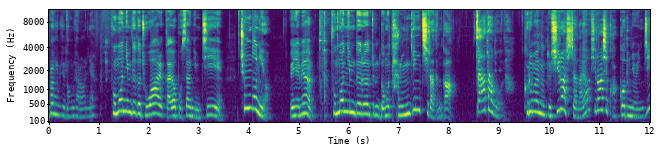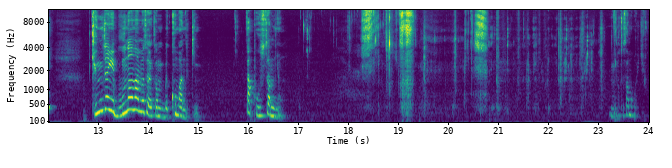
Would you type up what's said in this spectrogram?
유방김치 너무 잘 어울려. 부모님들도 좋아할까요? 보쌈김치? 충분히요. 왜냐면 부모님들은 좀 너무 단 김치라든가 짜다거나 그러면은 또 싫어하시잖아요? 싫어하실 것 같거든요, 왠지? 굉장히 무난하면서 약간 매콤한 느낌. 딱 보쌈용. 음, 이것도 싸먹어야지.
